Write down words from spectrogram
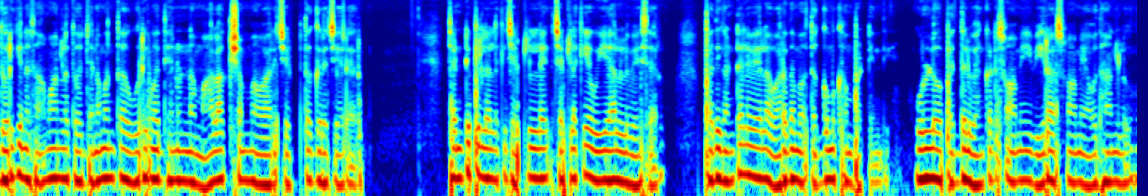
దొరికిన సామాన్లతో జనమంతా ఊరి మధ్యనున్న మాలాక్షమ్మ వారి చెట్టు దగ్గర చేరారు. చంటి పిల్లలకి చెట్లలే చెట్లకే ఉయ్యాలలు వేశారు. పది గంటల వేళ వరద తగ్గుముఖం పట్టింది. ఊళ్ళో పెద్దలు వెంకటస్వామి వీరాస్వామి అవధానులు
